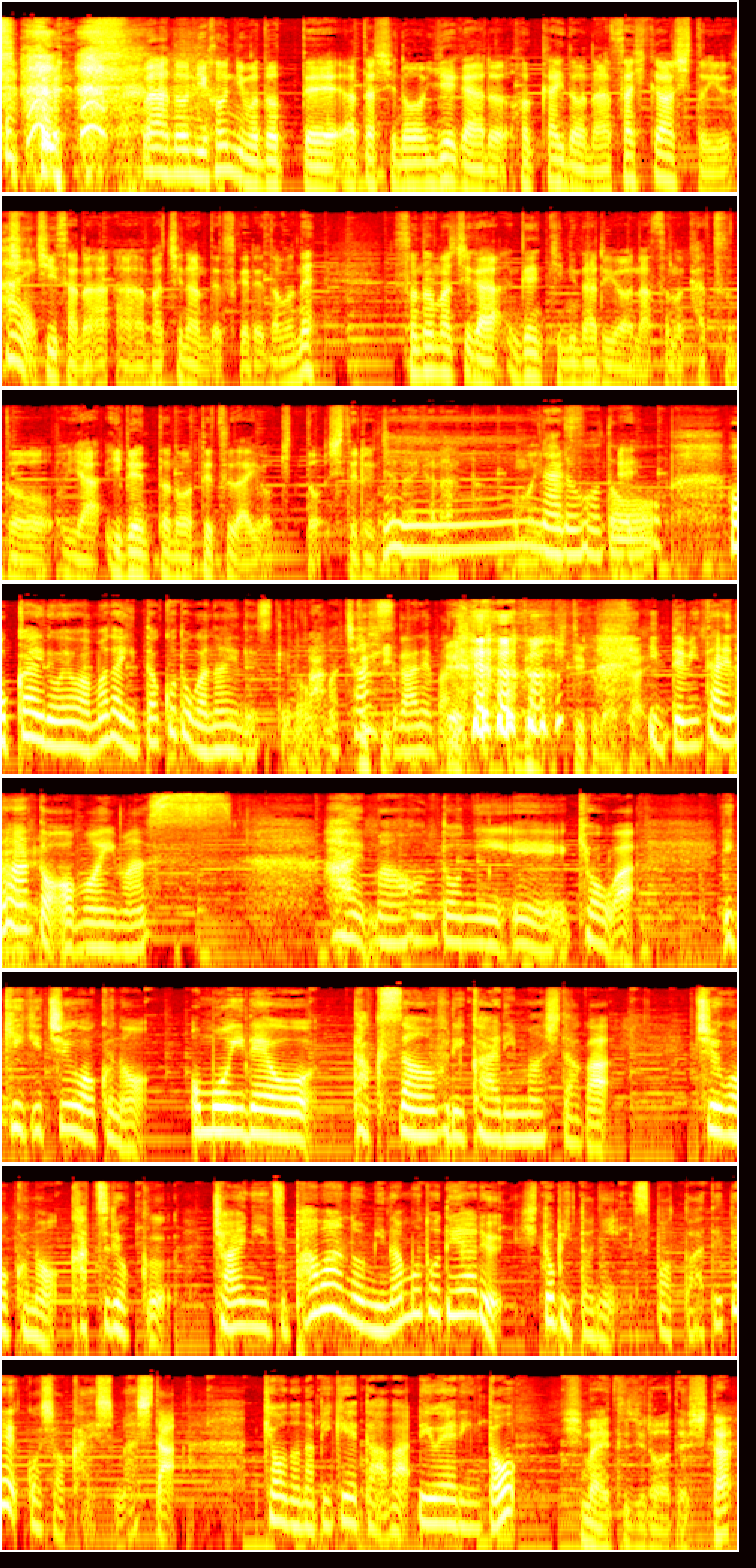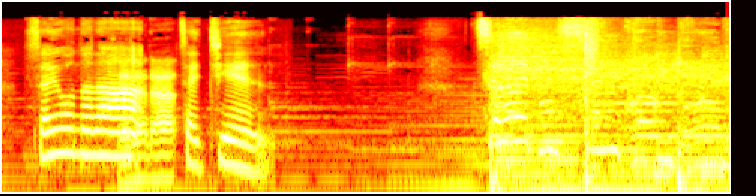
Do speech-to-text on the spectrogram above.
まあ、あの日本に戻って私の家がある北海道の旭川市という、はい、小さな町なんですけれどもね。その町が元気になるようなその活動やイベントのお手伝いをきっとしてるんじゃないかなと思います。なるほど。北海道へはまだ行ったことがないですけど、あまあ、チャンスがあればね、行ってみたいなと思います。はい、はい、まあ本当に、えー、今日は生き生き中国の思い出をたくさん振り返りましたが、中国の活力、チャイニーズパワーの源である人々にスポット当ててご紹介しました。今日のナビゲーターはリュウエリンと島江次郎でした。さようなら。再见。再不疯狂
